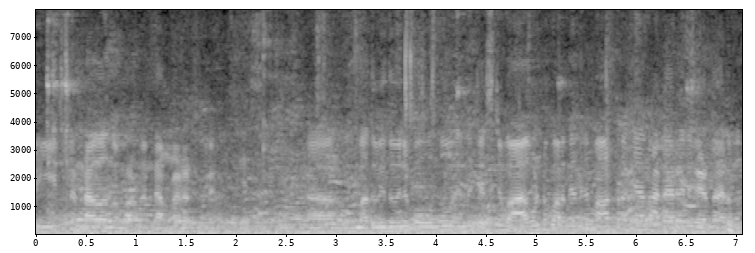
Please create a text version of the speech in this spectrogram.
വീട്ടിലുണ്ടാവുക എന്നുള്ളതാണ് എന്റെ അമ്മയുടെ അടുത്ത് മധുവിധുവിന് പോകുന്നു എന്ന് ജസ്റ്റ് വാ കൊണ്ട് പറഞ്ഞതിന് മാത്രം ഞാൻ നാട്ടുകാരെ ഇത് കേട്ടായിരുന്നു.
